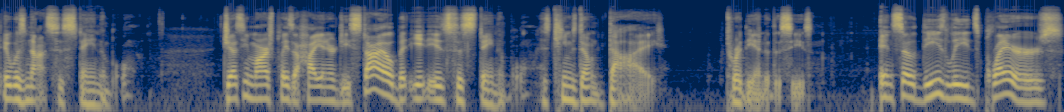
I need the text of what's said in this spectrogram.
It was not sustainable. Jesse Marsch plays a high energy style, but it is sustainable. His teams don't die toward the end of the season. And so these Leeds players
